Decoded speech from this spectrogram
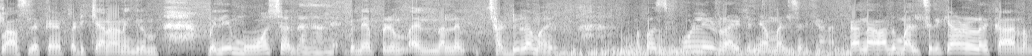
ക്ലാസ്സിലൊക്കെ പഠിക്കാനാണെങ്കിലും വലിയ മോശമല്ല ഞാൻ. പിന്നെ എപ്പോഴും നല്ല ചടുലമായിരുന്നു. അപ്പോൾ സ്കൂൾ ലീഡറായിട്ട് ഞാൻ മത്സരിക്കുകയാണ്. കാരണം അത് മത്സരിക്കാനുള്ള കാരണം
